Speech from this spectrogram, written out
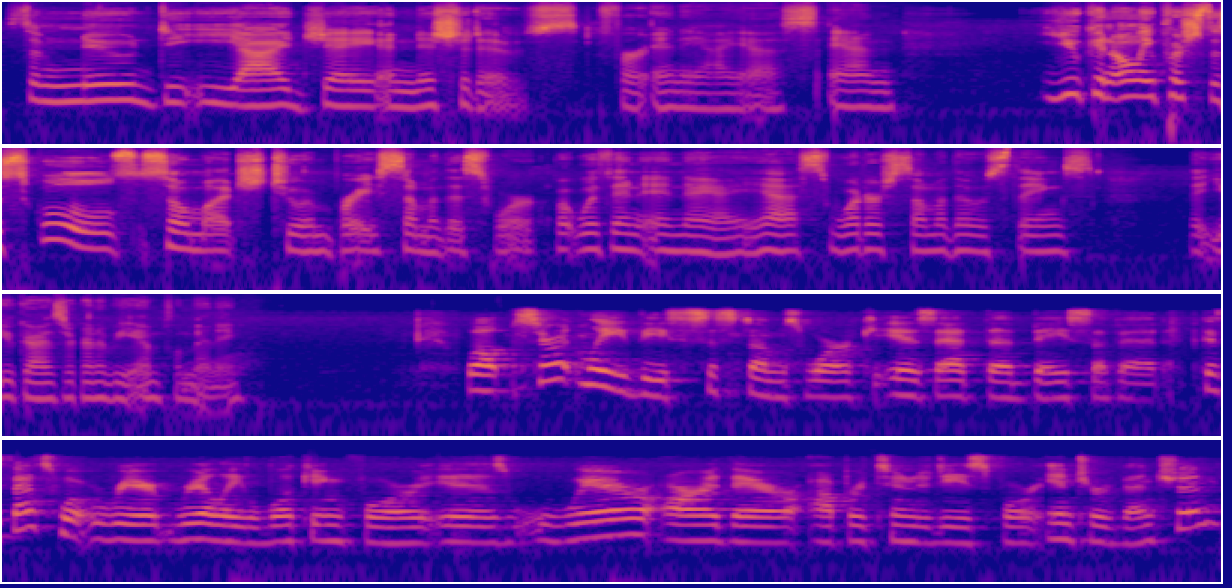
some new DEIJ initiatives for NAIS. And you can only push the schools so much to embrace some of this work. But within NAIS, what are some of those things that you guys are going to be implementing? Well, certainly the systems work is at the base of it because that's what we're really looking for is where are there opportunities for intervention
